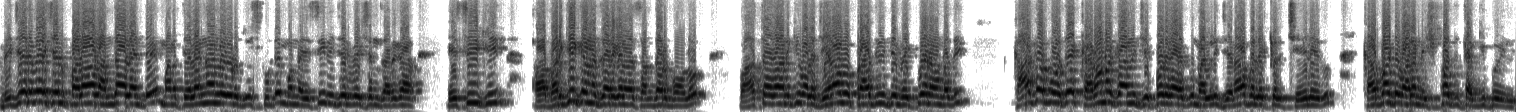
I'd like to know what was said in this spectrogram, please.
రిజర్వేషన్ ఫలాలు అందాలంటే మన తెలంగాణలో కూడా చూసుకుంటే మొన్న ఎస్సీ రిజర్వేషన్ జరగ ఎస్సీకి వర్గీకరణ జరగాలన్న సందర్భంలో వాస్తవానికి వాళ్ళ జనాభా ప్రాతినిధ్యం ఎక్కువనే ఉన్నది. కాకపోతే కరోనా కాలం నుంచి ఇప్పటి వరకు మళ్ళీ జనాభా లెక్కలు చేయలేదు. కాబట్టి వాళ్ళ నిష్పత్తి తగ్గిపోయింది.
